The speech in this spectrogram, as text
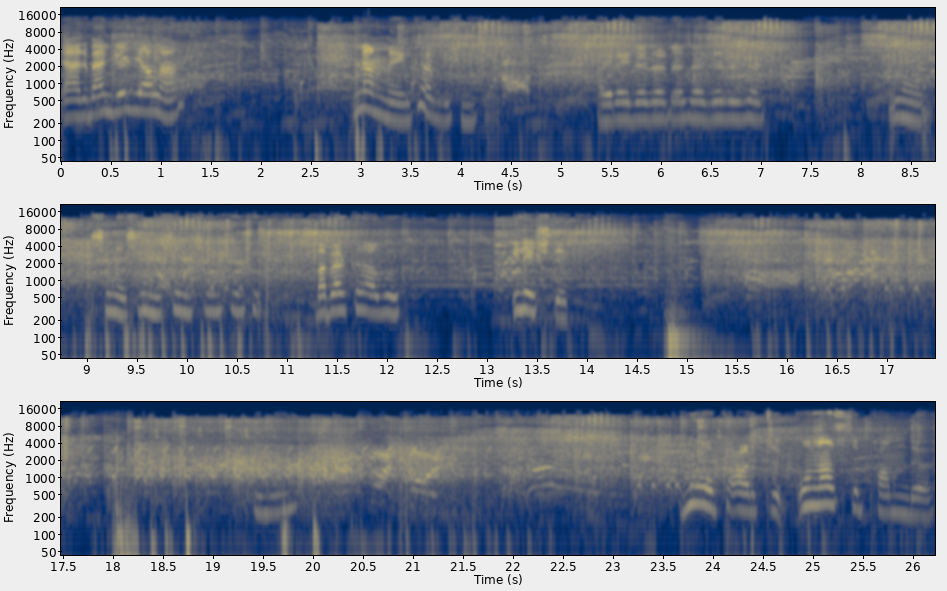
Yani bence yalan. İnanmayın kardeşim sen. Hayır hayır hayır hayır hayır hayır hayır. hayır. Şunu şunu şunu şunu şunu şunu. Baber kral bu. İyileştik. Yok artık. O nasıl spamdı?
